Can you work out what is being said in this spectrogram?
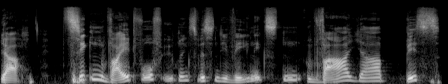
Ja, Zickenweitwurf übrigens, wissen die wenigsten, war ja bis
